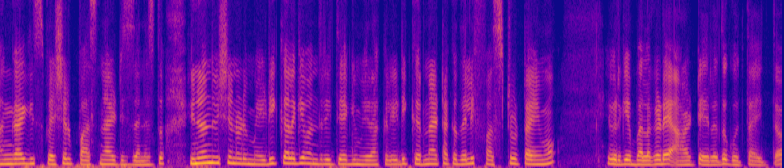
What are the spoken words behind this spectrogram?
ಹಂಗಾಗಿ ಸ್ಪೆಷಲ್ ಪರ್ಸ್ನಾಲಿಟೀಸ್ ಅನ್ನಿಸ್ತು. ಇನ್ನೊಂದು ವಿಷಯ ನೋಡಿ ಮೆಡಿಕಲ್ಗೆ ಒಂದು ರೀತಿಯಾಗಿ ಮಿರಾಕಲ್ ಇಡೀ ಕರ್ನಾಟಕದಲ್ಲಿ ಫಸ್ಟು ಟೈಮು ಇವರಿಗೆ ಬಲಗಡೆ ಆರ್ಟ್ ಇರೋದು ಗೊತ್ತಾಯಿತು.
